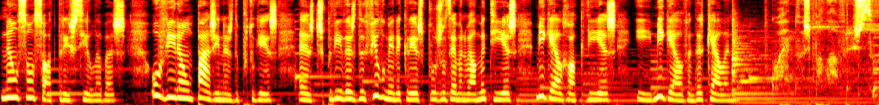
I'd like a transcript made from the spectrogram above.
não são só três sílabas. Ouviram páginas de português, as despedidas de Filomena Crespo, José Manuel Matias, Miguel Roque Dias e Miguel van der Kellen. Quando as palavras surgem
